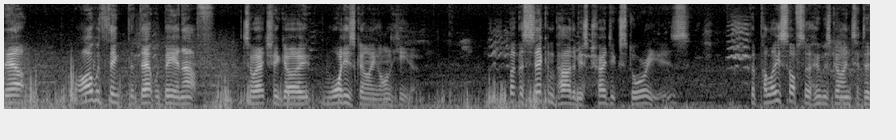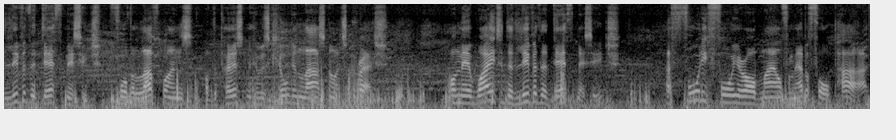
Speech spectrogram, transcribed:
Now, I would think that that would be enough to actually go, what is going on here? But the second part of this tragic story is the police officer who was going to deliver the death message for the loved ones of the person who was killed in last night's crash. On their way to deliver the death message, a 44 year old male from Aberfoyle Park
